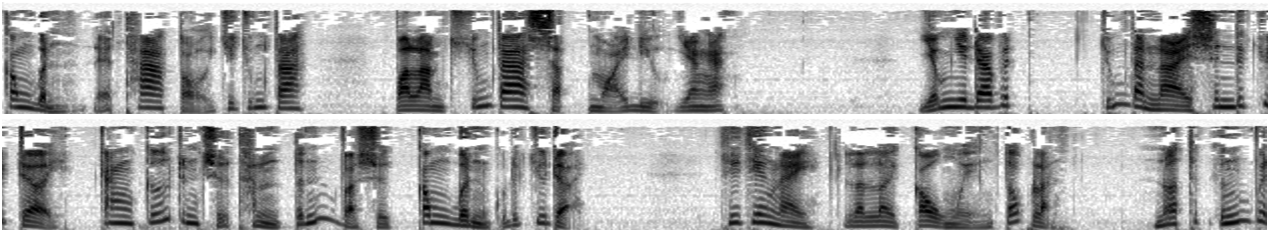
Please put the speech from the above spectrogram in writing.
công bình để tha tội cho chúng ta và làm cho chúng ta sạch mọi điều gian ác. Giống như David, chúng ta nài xin Đức Chúa Trời căn cứ trên sự thành tín và sự công bình của Đức Chúa Trời. Thi thiên này là lời cầu nguyện tốt lành. Nó thích ứng với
